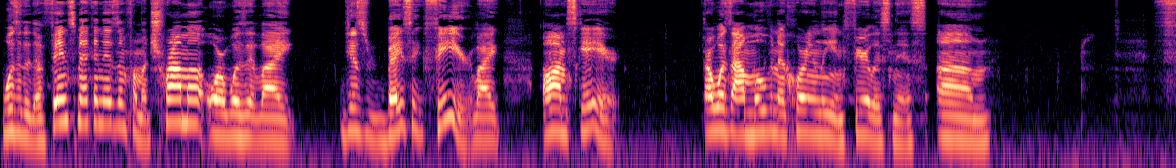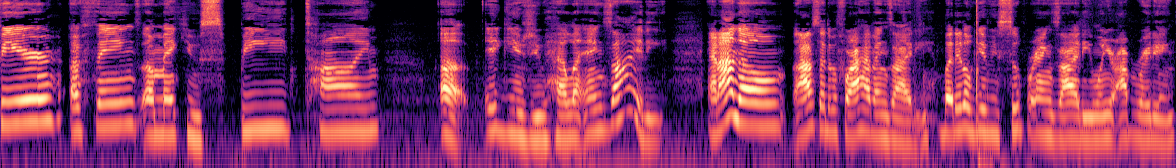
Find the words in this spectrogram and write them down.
Was it a defense mechanism from a trauma, or was it like just basic fear, like, oh, I'm scared, or was I moving accordingly in fearlessness? Um, fear of things will make you speed time up. It gives you hella anxiety. And I know I've said it before, I have anxiety, but it'll give you super anxiety when you're operating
